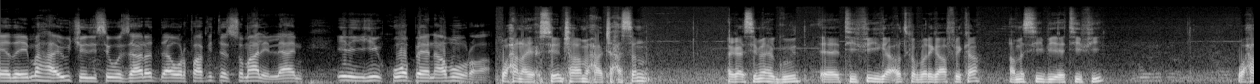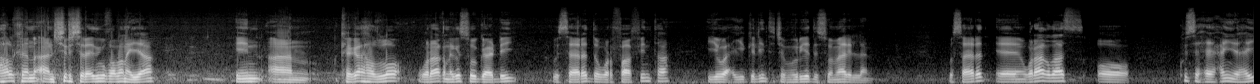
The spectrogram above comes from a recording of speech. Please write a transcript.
eedeymaha ay u jeedisay wasaaradda warfaafinta somalilan inay yihiin kuwo been abuura waxaan ahay xuseen jaamac xaaji xasan agaasimaha guud ee tv-ga codka bariga afrika ama c b a t v. Waxaa halkan aan shir jarayd ugu qabanayaa in aan kaga hadlo waraaq naga soo gaadhay wasaaradda warfaafinta iyo wacyigelinta jamhuuriyadda somalilan. Waraaqdaas oo ku saxeexan yahay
